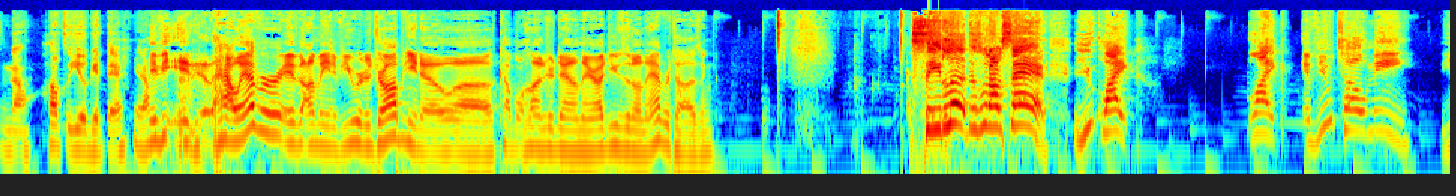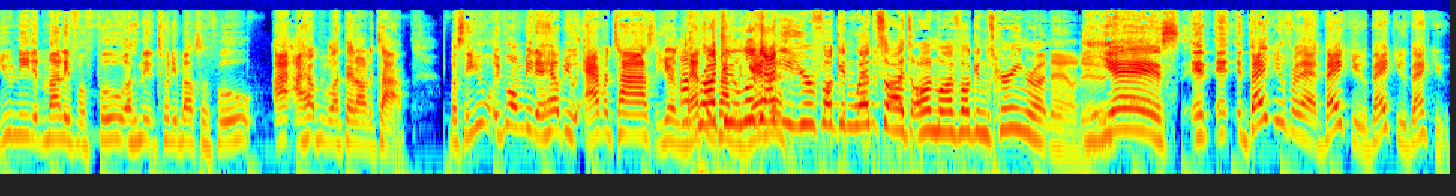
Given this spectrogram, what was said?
you know, hopefully you'll get there. You know, If, you, if however, if I mean, if you were to drop, you know, uh, a couple hundred down there, I'd use it on advertising. See, look, this is what I'm saying. You like, like, if you told me you needed money for food, I needed 20 bucks for food, I, I help people like that all the time. But see, you, if you want me to help you advertise your I brought you. Look at you. Your fucking website's on my fucking screen right now, dude. Yes, and, and- and thank you for that. Thank you, thank you, thank you.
